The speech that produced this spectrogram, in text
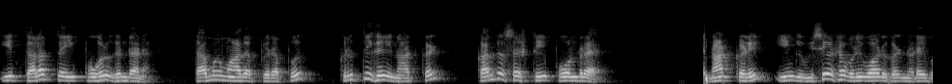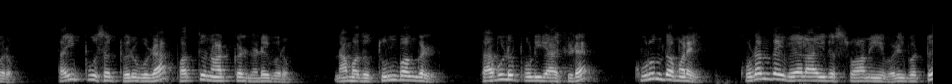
இத்தலத்தை புகழ்கின்றன. தமிழ் மாத பிறப்பு கிருத்திகை நாட்கள் கந்தசஷ்டி போன்ற நாட்களில் இங்கு விசேஷ வழிபாடுகள் நடைபெறும். தைப்பூச பெருவிழா பத்து நாட்கள் நடைபெறும். நமது துன்பங்கள் தவிடு பொடியாகிட குருந்தமலை குழந்தை வேலாயுத சுவாமியை வழிபட்டு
